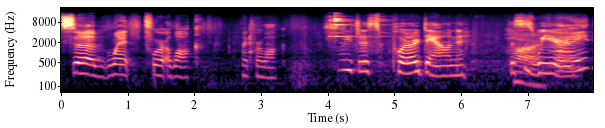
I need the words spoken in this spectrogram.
Sub went for a walk. Went for a walk. We just put her down. This Hi. is weird. Hi.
